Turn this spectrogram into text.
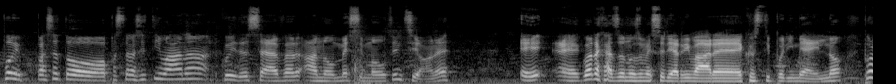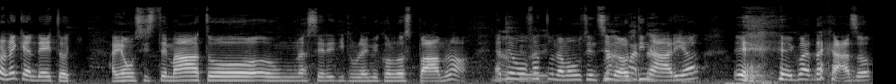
poi, passato, passata una settimana, quelli del server hanno messo in manutenzione. E eh, guarda caso hanno smesso di arrivare questo tipo di mail, no? Però non è che hanno detto abbiamo sistemato una serie di problemi con lo spam, no. abbiamo figurati. fatto una manutenzione Ma guarda- ordinaria e, e guarda caso.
